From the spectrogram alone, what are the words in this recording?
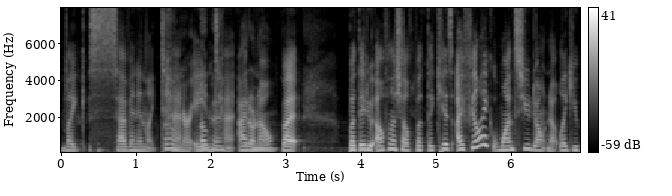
like seven and like ten Oh, or eight and ten. I don't know, mm-hmm. but but they do elf on the shelf. But the kids, I feel like once you don't know, like you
